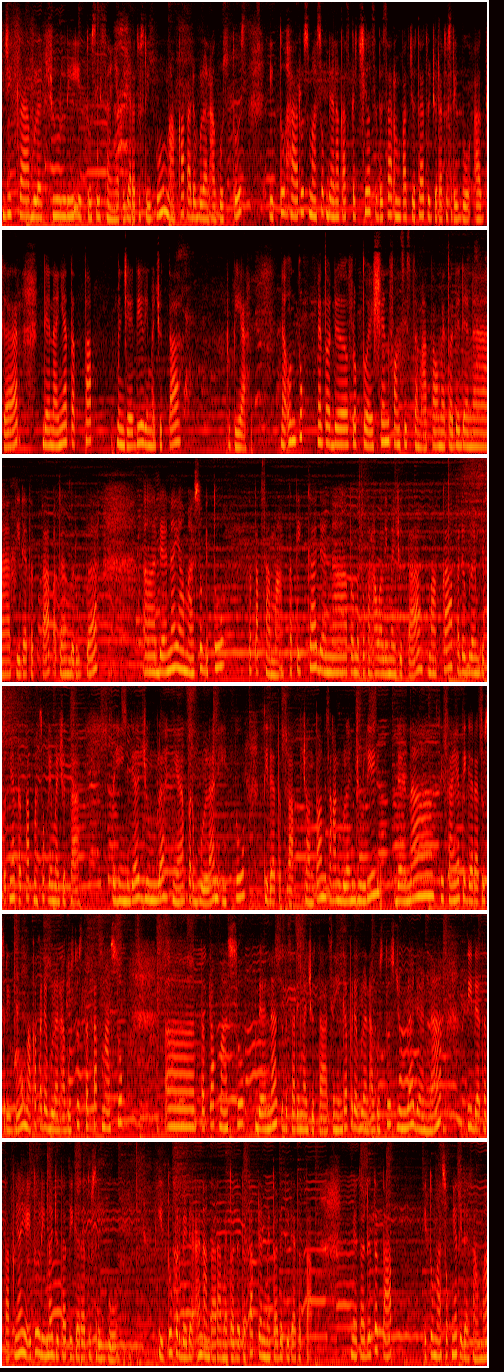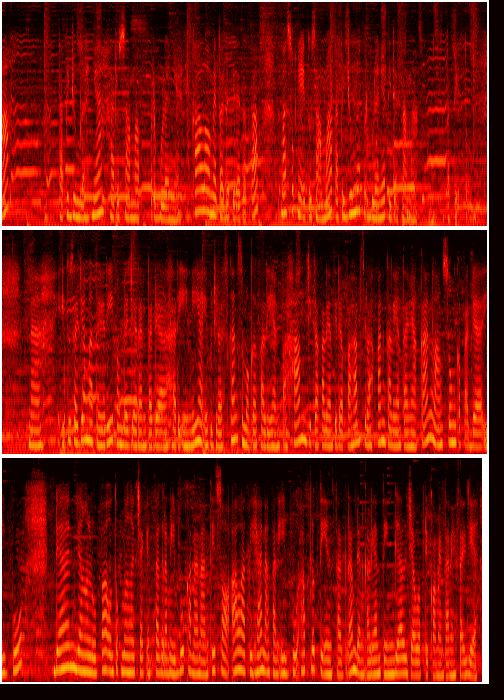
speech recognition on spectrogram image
Jika bulan Juli itu sisanya 300 ribu, maka pada bulan Agustus itu harus masuk dana kas kecil sebesar 4 juta 700 ribu agar dananya tetap menjadi 5 juta rupiah. Nah, untuk metode fluctuation fund system atau metode dana tidak tetap atau yang berubah uh, dana yang masuk itu tetap sama ketika dana pembentukan awal 5 juta maka pada bulan berikutnya tetap masuk 5 juta sehingga jumlahnya per bulan itu tidak tetap. Contoh misalkan bulan Juli dana sisanya 300.000, maka pada bulan Agustus tetap masuk uh, tetap masuk dana sebesar 5 juta sehingga pada bulan Agustus jumlah dana tidak tetapnya yaitu 5 juta 300 ribu itu perbedaan antara metode tetap dan metode tidak tetap metode tetap itu masuknya tidak sama tapi jumlahnya harus sama per bulannya. Kalau metode tidak tetap, masuknya itu sama tapi jumlah per bulannya tidak sama. Seperti itu. Nah, itu saja materi pembelajaran pada hari ini yang Ibu jelaskan. Semoga kalian paham. Jika kalian tidak paham, silahkan kalian tanyakan langsung kepada Ibu. Dan jangan lupa untuk mengecek Instagram Ibu karena nanti soal latihan akan Ibu upload di Instagram dan kalian tinggal jawab di komentarnya saja.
